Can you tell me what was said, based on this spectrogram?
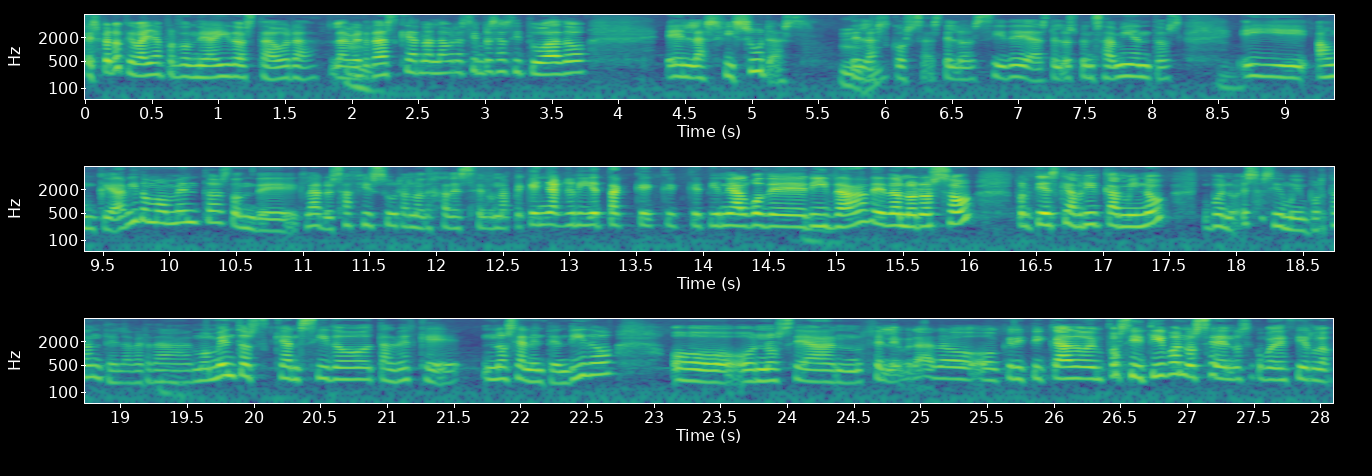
Espero que vaya por donde ha ido hasta ahora. La mm. verdad es que Ana Laura siempre se ha situado en las fisuras de las cosas, de las ideas, de los pensamientos. Y aunque ha habido momentos donde, claro, esa fisura no deja de ser una pequeña grieta que, que, tiene algo de herida, de doloroso, porque tienes que abrir camino, bueno, eso ha sido muy importante, la verdad. Momentos que han sido tal vez que no se han entendido o, no se han celebrado o criticado en positivo, no sé, no sé cómo decirlo,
